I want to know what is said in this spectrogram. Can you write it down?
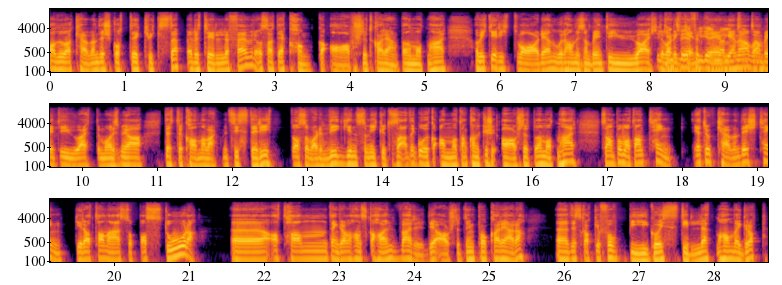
hadde da Cavendish gått til Quickstep eller til Lefebvre og sagt at jeg kan ikke avslutte karrieren på denne måten her. Og hvilke ritt var det igjen hvor han liksom ble intervjua etter var det Gent ja, hvor han ble intervjuet etter med liksom, ja, dette kan ha vært mitt siste ritt, og så var det Wiggins som gikk ut og sa at det går jo ikke an at han kan ikke avslutte på den måten her. Så han på en måte, han tenk, jeg tror Cavendish tenker at han er såpass stor da, eh, at han tenker at han skal ha en verdig avslutning på karrieren. Eh, det skal ikke forbigå i stillhet når han legger opp.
